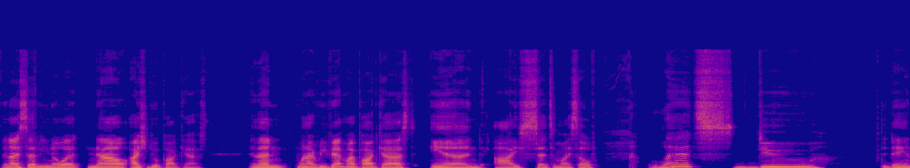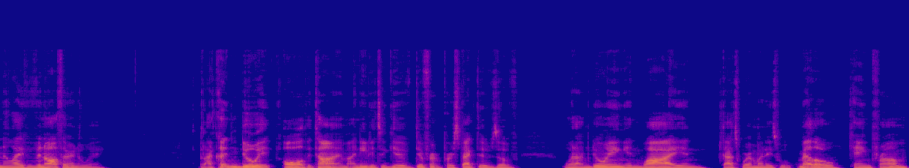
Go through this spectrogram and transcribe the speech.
Then I said, you know what? Now I should do a podcast. And then when I revamped my podcast and I said to myself, let's do the day in the life of an author in a way but I couldn't do it all the time. I needed to give different perspectives of what I'm doing and why. And that's where Mondays with Mellow came from,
